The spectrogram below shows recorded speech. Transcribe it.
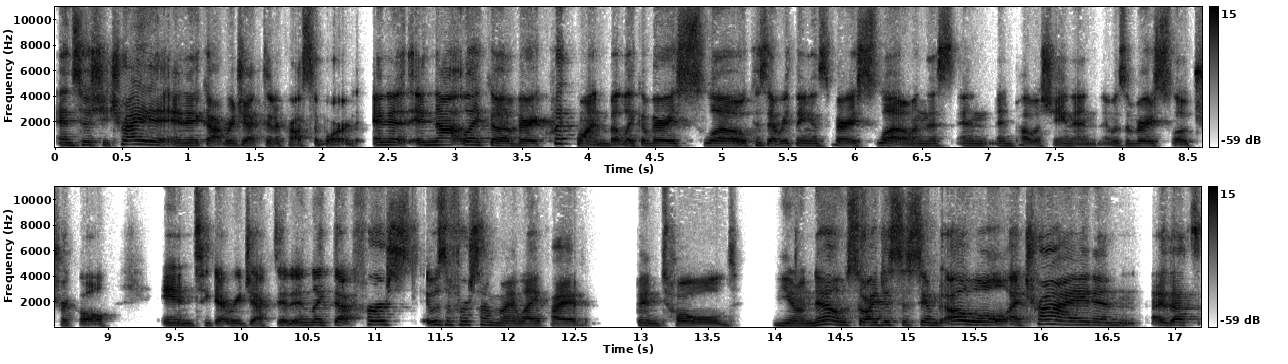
And so she tried it and it got rejected across the board. And it, and not like a very quick one, but like a very slow, because everything is very slow in this in, in publishing. And it was a very slow trickle in to get rejected. And like that first, it was the first time in my life I had been told, you know, no. So I just assumed, oh, well, I tried and that's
